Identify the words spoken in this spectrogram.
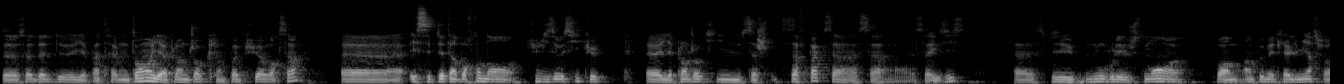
Ça, ça date d'il n'y a pas très longtemps. Il y a plein de gens qui n'ont pas pu avoir ça. Euh, et c'est peut-être important, dans, tu disais aussi que euh, il y a plein de gens qui ne sachent- savent pas que ça, ça, ça existe. Euh, nous, on voulait justement pouvoir un, peu mettre la lumière sur,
